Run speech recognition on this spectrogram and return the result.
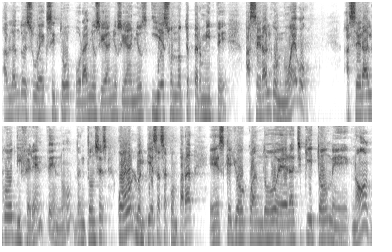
hablando de su éxito por años y años y años y eso no te permite hacer algo nuevo? hacer algo diferente, ¿no? Entonces, o lo empiezas a comparar, es que yo cuando era chiquito me, ¿no?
